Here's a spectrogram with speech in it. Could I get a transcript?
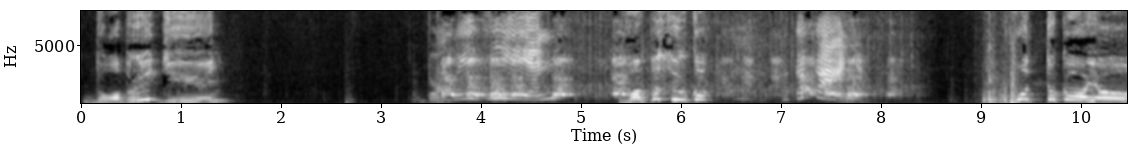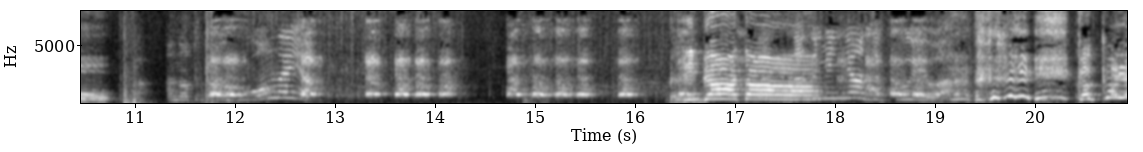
Добрый день. Добрый день. Вам посылка. Какая? Вот такая. Она такая огромная. Ребята, Даже меня закрыла. какая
